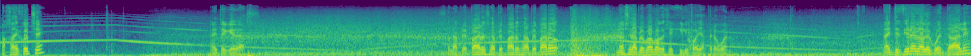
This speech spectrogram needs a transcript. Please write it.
Baja del coche. Ahí te quedas. Se la preparo, se la preparo, se la preparo. No se la preparo porque soy gilipollas, pero bueno. La intención es lo que cuenta, ¿vale?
